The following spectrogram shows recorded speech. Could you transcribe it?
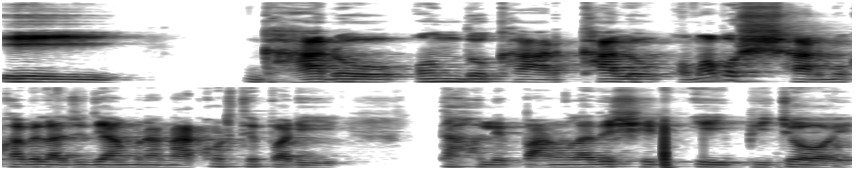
এই ঘাড়ো, অন্ধকার, কালো, অমাবস্যার মোকাবেলা যদি আমরা না করতে পারি, তাহলে বাংলাদেশের এই বিজয়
